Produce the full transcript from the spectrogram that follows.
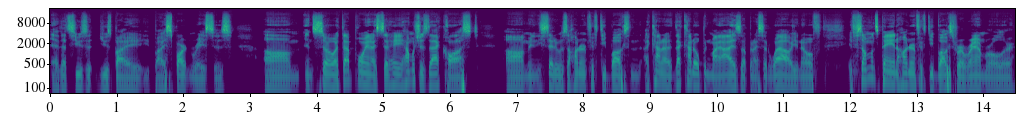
and that's used used by by spartan races. Um, and so at that point i said hey how much does that cost um, and he said it was 150 bucks, and I kind of that kind of opened my eyes up, and I said, "Wow, you know, if if someone's paying 150 bucks for a ram roller,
